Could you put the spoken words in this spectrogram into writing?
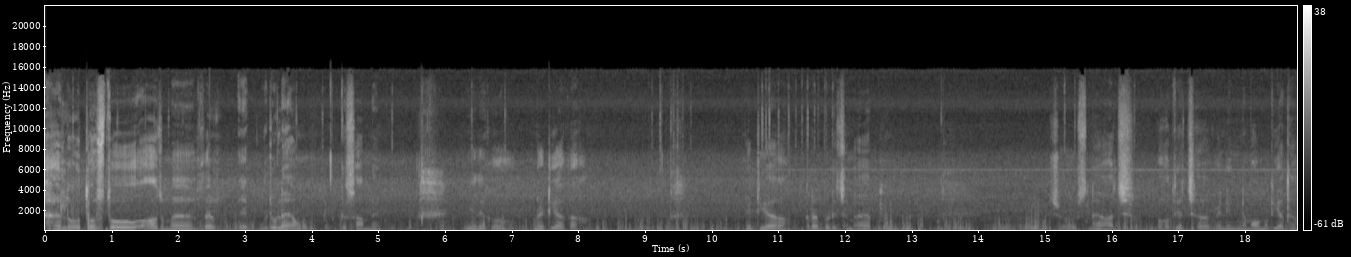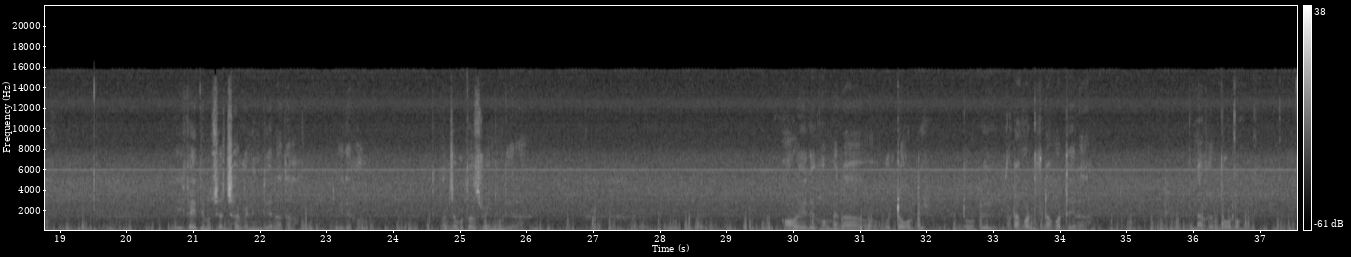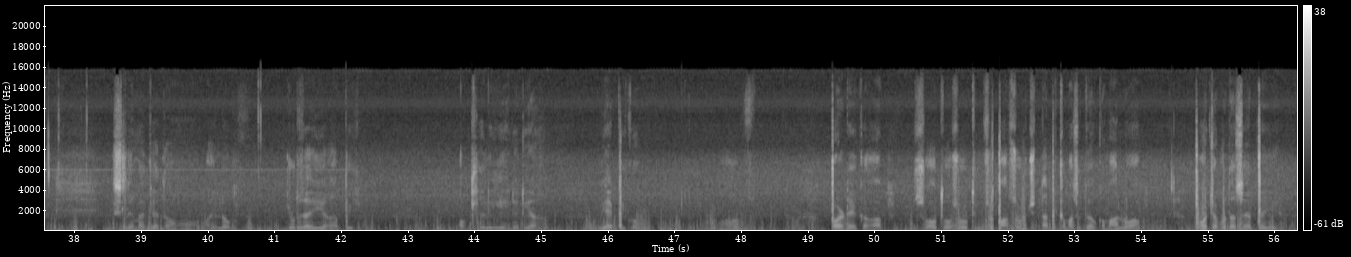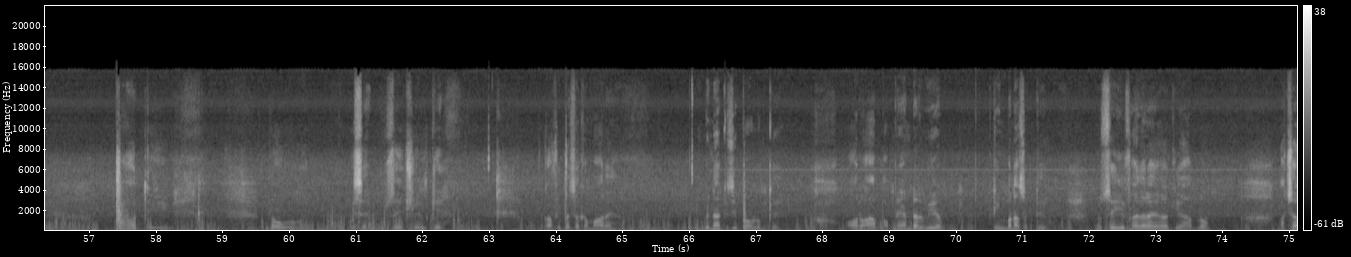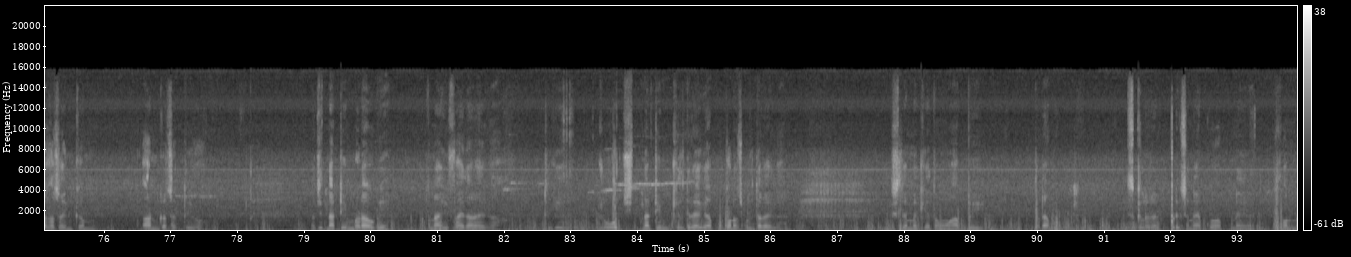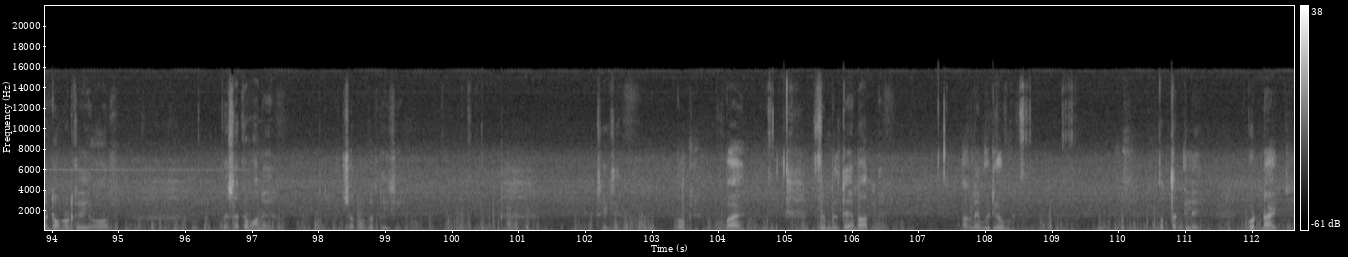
Hello दोस्तों, आज मैं फिर एक वीडियो लाया हूँ के सामने। ये देखो नेटिया का। नेटिया कलर प्रोडिक्शन ऐप जो इसने आज बहुत ही अच्छा विनिंग अमाउंट दिया था। ये कई दिनों से अच्छा विनिंग दे रहा था। ये देखो ज़बरदस्त विनिंग दे रहा है। और ये देखो मेरा वो डोल भी डोल भी फटाफट फटाफट दे रहा है। बिना कोई प्रॉब्लम इसलिए मैं कहता हूँ, भाई लोग, जुड़ जाइए आप भी और खेलिए इंडिया वीआईपी को। और पर डे का आप सौ, दो सौ, तीन सौ, पाँच सौ जितना भी कमा सकते हो, कमा लो आप। बहुत ज़बरदस्त ऐप है ये बहुत ही लोग इसे से खेल के काफ़ी पैसा कमा रहे हैं, बिना किसी प्रॉब्लम के। और आप अपने अंडर भी टीम बना सकते हो। उससे ये फ़ायदा रहेगा कि आप लोग अच्छा खासा इनकम अर्न कर सकते हो। जितना टीम बढ़ाओगे, उतना ही फ़ायदा रहेगा। ठीक है? जो वो जितना टीम खेलते रहेगा, आपको बोनस मिलता रहेगा। इसलिए मैं कहता हूँ, आप भी फटाफट इस कलर प्रोडक्शन ऐप को अपने फ़ोन में डाउनलोड करिए और पैसा कमाने चालू कर दीजिए। ठीक है। ओके बाय फिर मिलते हैं बाद में, अगले वीडियो में। तब तक के लिए गुड नाइट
